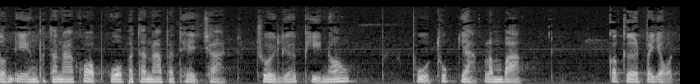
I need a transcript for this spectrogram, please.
ตนเองพัฒนาครอบครัวพัฒนาประเทศชาติ ช่วยเหลือพี่น้อง ผู้ทุกข์ยากลำบาก ก็เกิดประโยชน์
